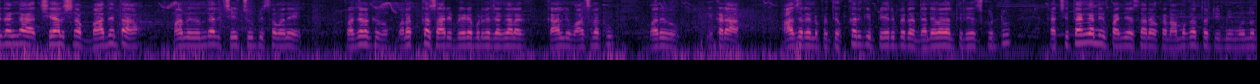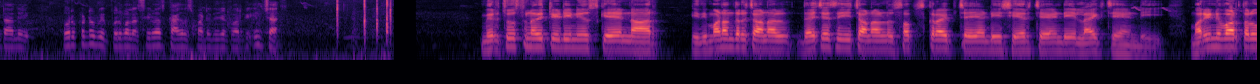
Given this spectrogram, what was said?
విధంగా చేయాల్సిన బాధ్యత మా మీద ఉందని చేసి చూపిస్తామని ప్రజలకు మరొక్కసారి బేడబుడిగ జంగాల కాలనీ వాసులకు మరియు ఇక్కడ హాజరైన ప్రతి ఒక్కరికి పేరు పేరున ధన్యవాదాలు తెలియజేసుకుంటూ ఖచ్చితంగా నేను పనిచేస్తాను ఒక నమ్మకంతో మీ ముందుంటానని కోరుకుంటూ మీ పురుమల శ్రీనివాస్ కాంగ్రెస్ పార్టీ నియోజకవర్గ ఇన్ఛార్జ్. మీరు చూస్తున్నది టీడీ న్యూస్ కేఎన్ఆర్. ఇది మనందరి ఛానల్. దయచేసి ఈ ఛానల్ను సబ్స్క్రైబ్ చేయండి షేర్ చేయండి లైక్ చేయండి. మరిన్ని వార్తలు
